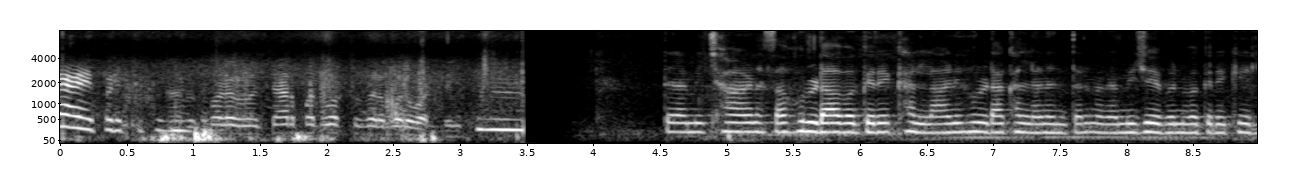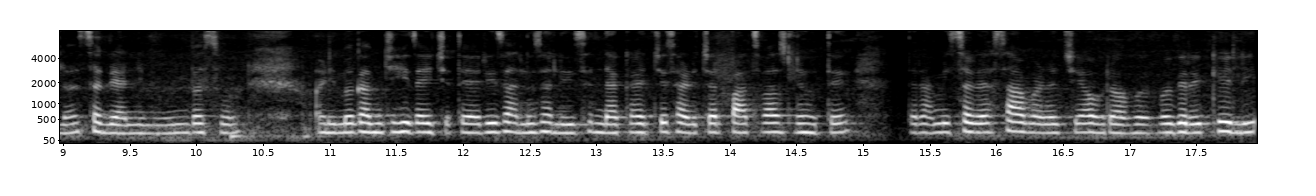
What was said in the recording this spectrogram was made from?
काय पडते चार पाच वस्तू जरा बरं वाटतं तर आम्ही छान असा हुरडा वगैरे खाल्ला आणि हुरडा खाल्ल्यानंतर मग आम्ही जेवण वगैरे केलं सगळ्यांनी मिळून बसून. आणि मग आमची ही जायची तयारी चालू झाली. संध्याकाळचे साडेचार पाच वाजले होते. तर आम्ही सगळ्या सामानाची आवरावर वगैरे केली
